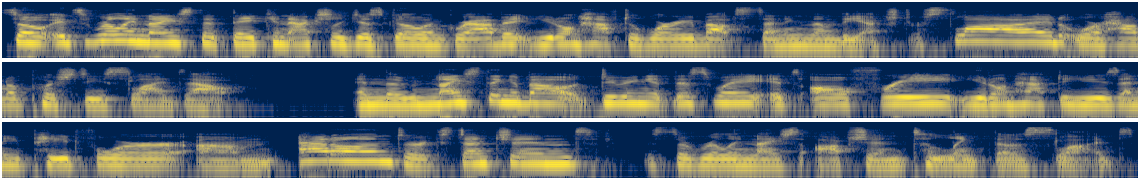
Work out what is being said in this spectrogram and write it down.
So it's really nice that they can actually just go and grab it. You don't have to worry about sending them the extra slide or how to push these slides out. And the nice thing about doing it this way, it's all free. You don't have to use any paid for um, add ons or extensions. It's a really nice option to link those slides.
